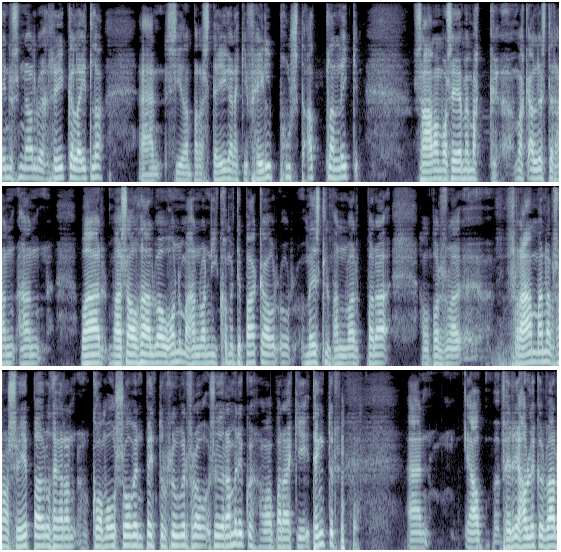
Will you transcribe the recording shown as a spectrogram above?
einu sinni alveg hrikala illa en síðan bara steig hann ekki feilpúst allan leikin sama má segja með Mac, Mac Allister hann, hann var, maður sá það alveg á honum að hann var nýkominn tilbaka úr, úr meðslum, hann var bara hann var bara svona eh, framan af svona svipaður og þegar hann kom ósofinn beint úr flugur frá Suður Ameríku hann var bara ekki tengdur. En já, fyrir hálfleikur var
